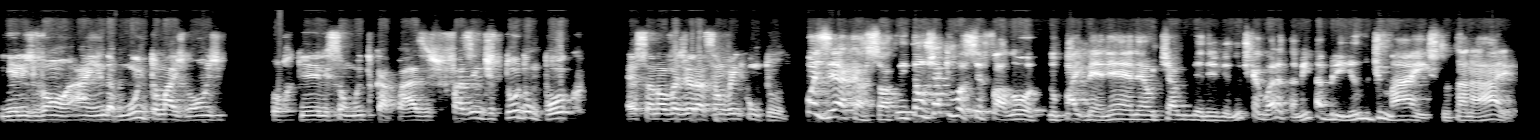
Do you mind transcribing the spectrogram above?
e eles vão ainda muito mais longe, porque eles são muito capazes, fazem de tudo um pouco. Essa nova geração vem com tudo. Pois é, Caçoca. Então, já que você falou no pai Bené, né, o Thiago Benevenuti, que agora também está brilhando demais, tu está na área.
